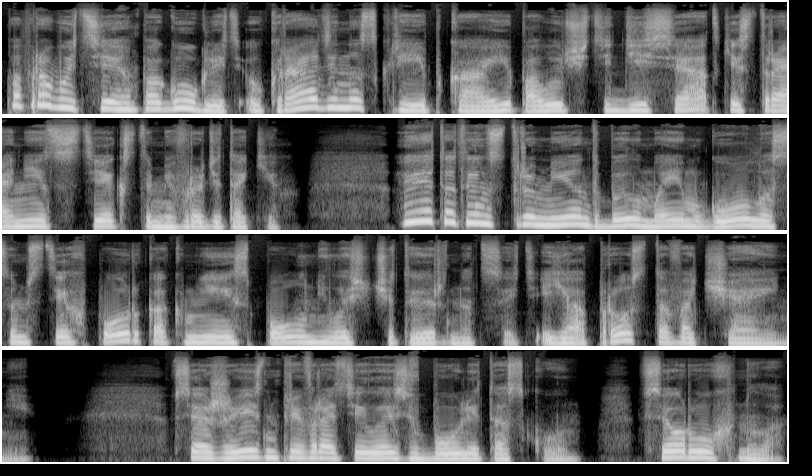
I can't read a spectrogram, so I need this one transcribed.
Попробуйте погуглить «украдена скрипка» и получите десятки страниц с текстами вроде таких. Этот инструмент был моим голосом с тех пор, как мне исполнилось 14. Я просто в отчаянии. Вся жизнь превратилась в боль и тоску. Все рухнуло.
